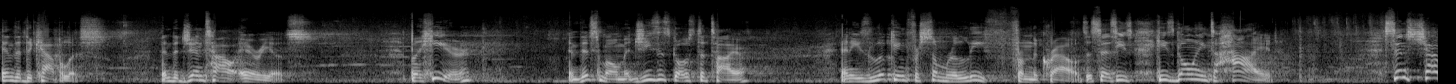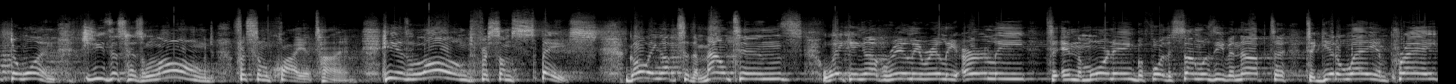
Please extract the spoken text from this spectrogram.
in the Decapolis, in the Gentile areas. But here, in this moment, Jesus goes to Tyre and he's looking for some relief from the crowds. It says he's, he's going to hide. Since chapter one, Jesus has longed for some quiet time. He has longed for some space, going up to the mountains, waking up really, really early to, in the morning before the sun was even up to, to get away and pray.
